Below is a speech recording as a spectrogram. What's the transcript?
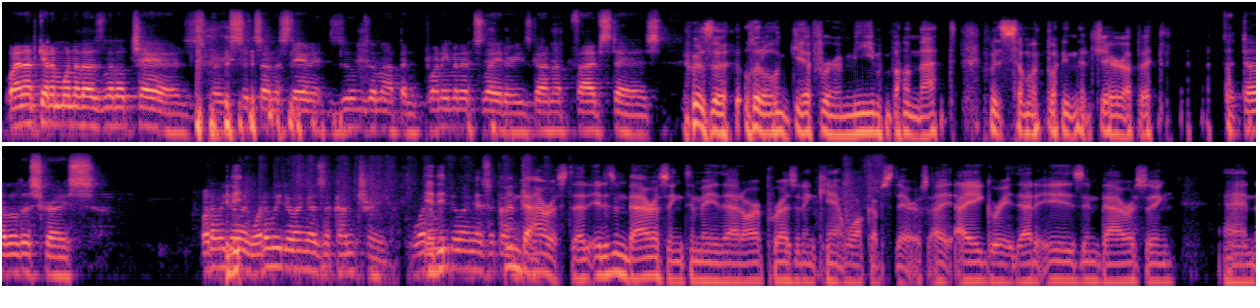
Why not get him one of those little chairs where he sits on the stair and it zooms him up, and 20 minutes later he's gone up five stairs? There was a little gif or a meme on that with someone putting the chair up it. It's a total disgrace. What are we It doing? What are we doing as a country? What are we i- doing as a I'm country? embarrassed that it is embarrassing to me that our president can't walk upstairs. I, I agree that is embarrassing, and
